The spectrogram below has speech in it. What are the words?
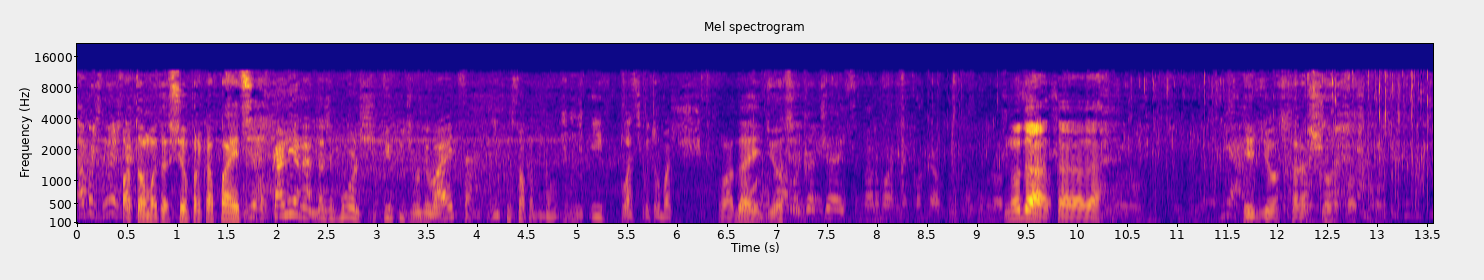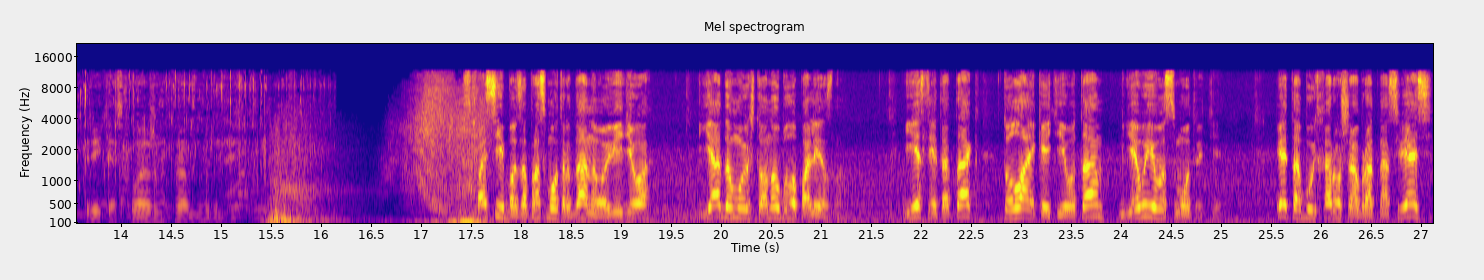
Обычно, знаешь, Потом это все прокопается, где-то в колено, даже больше, кирпич выбивается, и песок оттуда, и пластиковая труба. вода идет. Ну да, да, да, да. Идет хорошо. Третья скважина пробурена. Спасибо за просмотр данного видео. Я думаю, что оно было полезно. Если это так, то лайкайте его там, где вы его смотрите. Это будет хорошая обратная связь.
